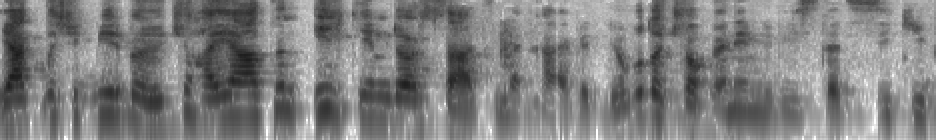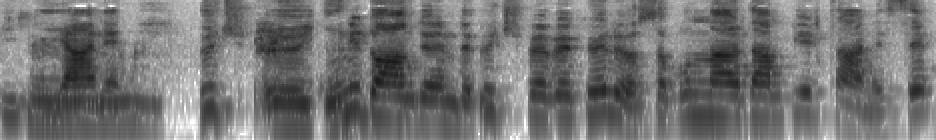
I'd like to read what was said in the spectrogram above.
yaklaşık 1 bölü 3'ü hayatın ilk 24 saatinde kaybediliyor. Bu da çok önemli bir istatistik bilgi. Hmm. Yani 3 e, yeni doğan dönemde 3 bebek ölüyorsa bunlardan bir tanesi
